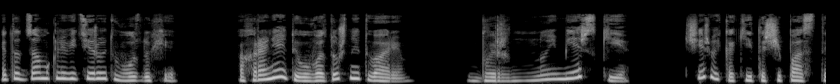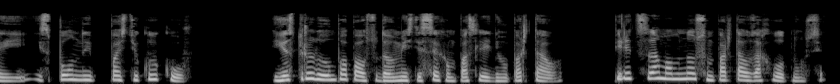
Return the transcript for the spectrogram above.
Этот замок левитирует в воздухе. Охраняет его воздушные твари. Бр, ну и мерзкие. Черви какие-то щипастые и с полной пастью клыков. Я с трудом попал сюда вместе с эхом последнего портала. Перед самым носом портал захлопнулся.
